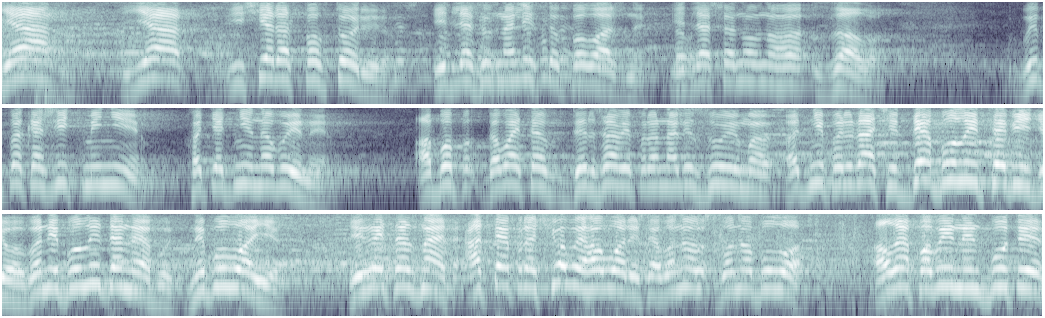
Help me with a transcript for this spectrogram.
Я, я ще раз повторюю, і для журналістів поважних, і для шановного залу. Ви покажіть мені хоч одні новини. Або давайте в державі проаналізуємо одні передачі, де були це відео. Вони були де-небудь? Не було їх. І ви це знаєте. А те, про що ви говорите, воно, воно було. Але повинен бути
